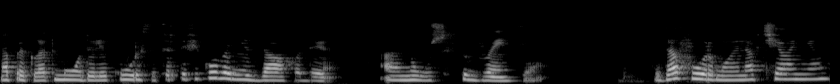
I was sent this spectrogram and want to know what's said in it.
наприклад, модулі, курси, сертифіковані заходи, НУШ, субвенція, за формою навчання,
